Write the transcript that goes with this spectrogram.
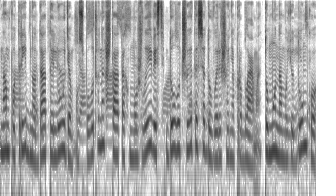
Нам потрібно дати людям у Сполучених Штатах можливість долучитися до вирішення проблеми. Тому, на мою думку,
